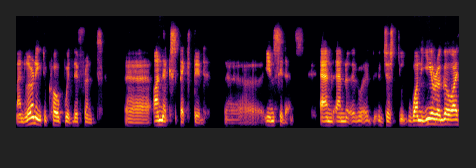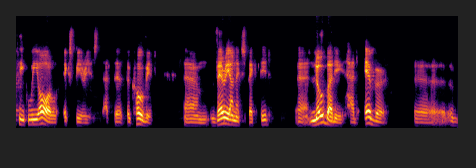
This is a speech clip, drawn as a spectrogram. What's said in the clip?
and learning to cope with different uh, unexpected uh, incidents and and uh, just one year ago i think we all experienced that the, the covid. Um, very unexpected. Uh, nobody had ever uh,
